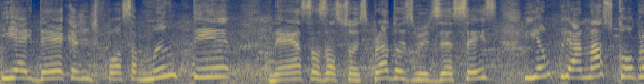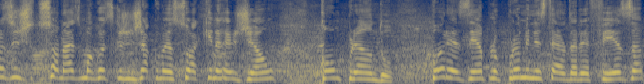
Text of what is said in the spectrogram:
e a ideia é que a gente possa manter né, essas ações para 2016 e ampliar nas compras institucionais, uma coisa que a gente já começou aqui na região, comprando, por exemplo, para o Ministério da Defesa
